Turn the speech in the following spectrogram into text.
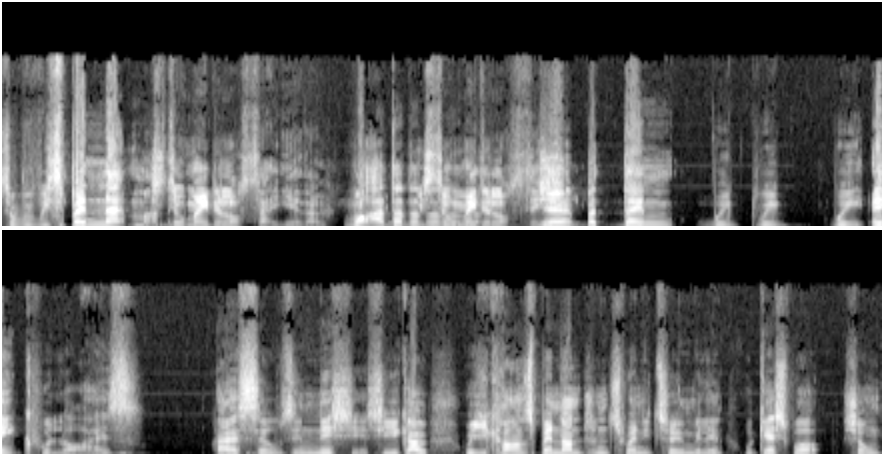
So we spend that money, Still made a loss that year, though. Well, I we still made a loss this yeah, year. Yeah, but then we we we equalise ourselves in this year. So you go, well, you can't spend 122 million. Well, guess what, Sean?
